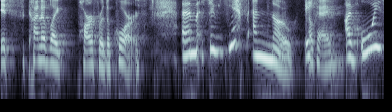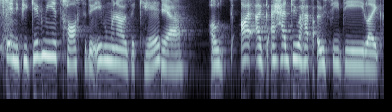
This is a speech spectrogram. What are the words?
It's kind of like par for the course. Um, so yes and no. It's, Okay. I've always been, if you give me a task to do, even when I was a kid, Yeah. I'll, I, I, I had to have OCD, like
